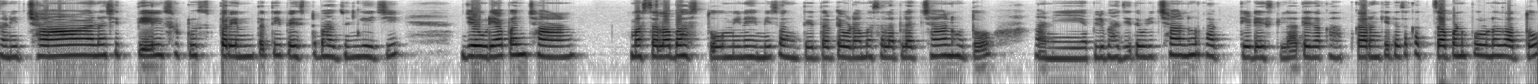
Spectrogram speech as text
आणि छान अशी तेल सुटूसपर्यंत ती पेस्ट भाजून घ्यायची. जेवढी आपण छान मसाला भाजतो मी नेहमी सांगते तर तेवढा मसाला आपला छान होतो. आणि आपली भाजी तेवढी छान हो- लागते टेस्टला त्याचा कारण की त्याचा कच्चा पण पूर्ण जातो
